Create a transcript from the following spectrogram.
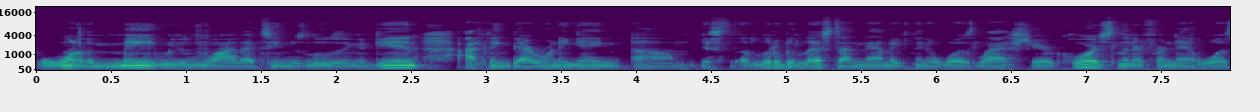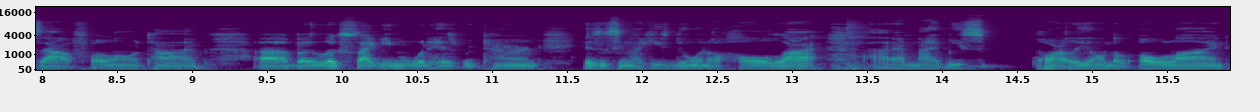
well, one of the main reasons why that team is losing. Again, I think that running game um, is a little bit less dynamic than it was last year. Of course, Leonard Fournette was out for a long time, uh, but it looks like even with his return, it doesn't seem like he's doing a whole lot. Uh, that might be partly on the O line.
